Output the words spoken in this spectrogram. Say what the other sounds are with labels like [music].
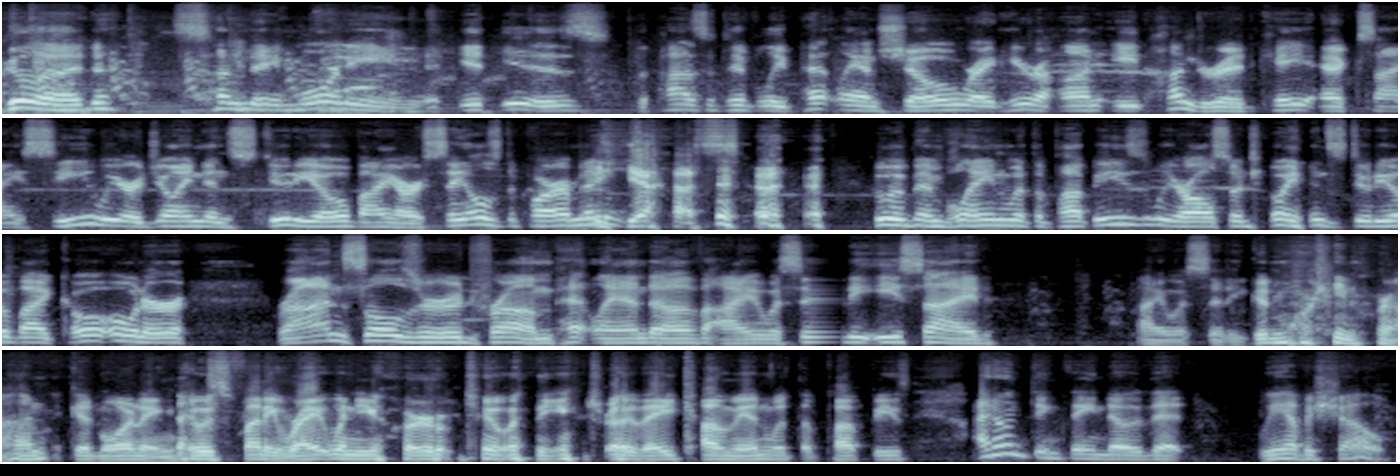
Good Sunday morning. It is the PAWSitively Petland Show right here on 800 KXIC. We are joined in studio by our sales department [laughs] Yes. [laughs] who have been playing with the puppies. We are also [laughs] joined in studio by co owner Ron Sulzrud from Petland of Iowa City, East Side, Iowa City. Good morning, Ron. Good morning. It was funny. Right when you [laughs] were doing the intro, they come in with the puppies. I don't think they know that we have a show.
